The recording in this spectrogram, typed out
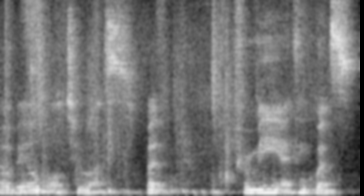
available to us. But for me, I think what's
